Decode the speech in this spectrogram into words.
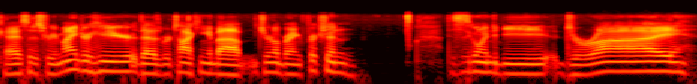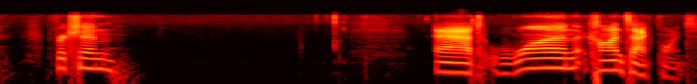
Okay, so just a reminder here that as we're talking about journal bearing friction, this is going to be dry friction at one contact point.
